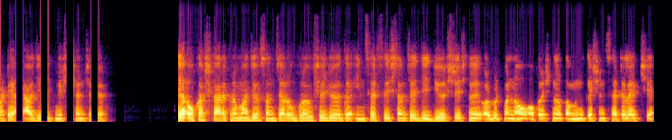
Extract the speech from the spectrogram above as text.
માટે આયોજિત મિશન છે. અવકાશ કાર્યક્રમમાં જે સંચાર ઉપગ્રહ વિશે જોઈએ તો ઇન્સેટ સિસ્ટમ છે, જે જીઓ સ્ટેશનરી ઓર્બિટમાં નવો ઓપરેશનલ કમ્યુનિકેશન સેટેલાઇટ છે.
